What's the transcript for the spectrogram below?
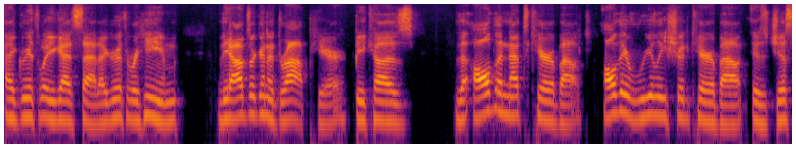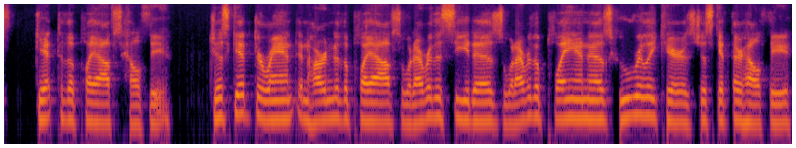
I agree with what you guys said. I agree with Raheem. The odds are going to drop here because the all the Nets care about, all they really should care about, is just get to the playoffs healthy. Just get Durant and Harden to the playoffs, whatever the seed is, whatever the play-in is. Who really cares? Just get there healthy.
